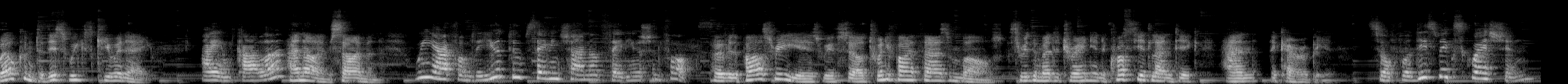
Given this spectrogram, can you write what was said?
Welcome to this week's Q&A. I am Carla. And I'm Simon. We are from the YouTube sailing channel Sailing Ocean Fox. Over the past three years, we have sailed 25,000 miles through the Mediterranean, across the Atlantic, and the Caribbean. So, for this week's question,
